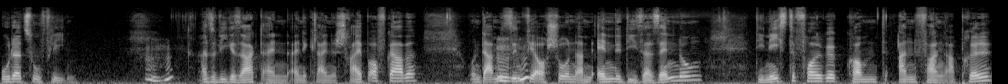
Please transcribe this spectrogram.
oder zufliegen. Mhm. Also wie gesagt, ein, eine kleine Schreibaufgabe. Und damit mhm. sind wir auch schon am Ende dieser Sendung. Die nächste Folge kommt Anfang April.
